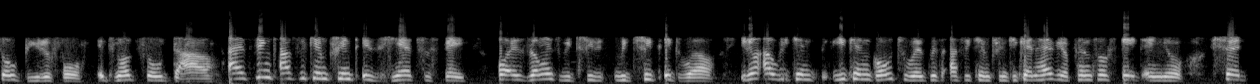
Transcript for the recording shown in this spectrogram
so beautiful. It's not so dull. I think african print is here to stay for as long as we treat we treat it well. You know uh, we can you can go to work with african print. You can have your pencil skate and your shirt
